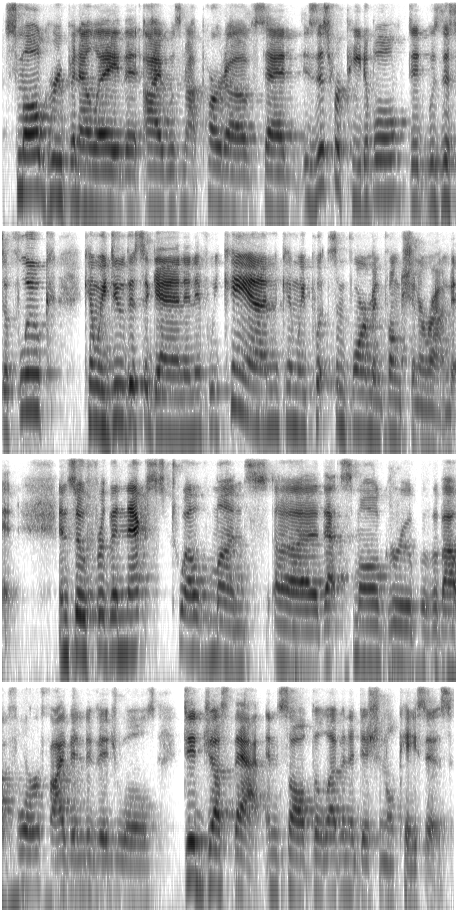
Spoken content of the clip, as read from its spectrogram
small group in LA that I was not part of said, "Is this repeatable? Did was this a fluke? Can we do this again? And if we can, can we put some form and function around it?" And so for the next 12 months, uh, that small group of about four or five individuals did just that and solved 11 additional cases.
